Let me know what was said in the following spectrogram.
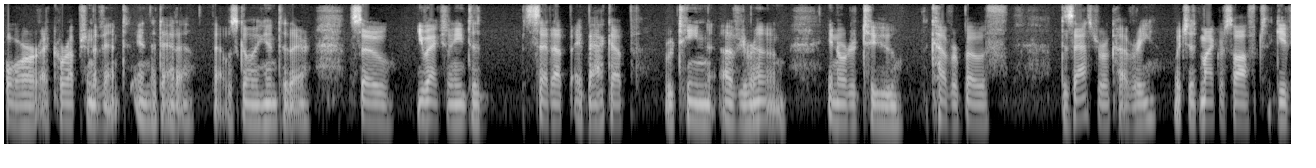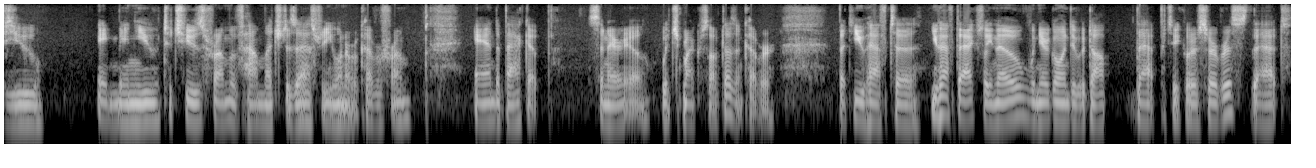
or a corruption event in the data that was going into there. So you actually need to set up a backup routine of your own in order to cover both disaster recovery, which is Microsoft gives you a menu to choose from of how much disaster you want to recover from, and a backup scenario, which Microsoft doesn't cover. But you have to you have to actually know when you're going to adopt that particular service that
